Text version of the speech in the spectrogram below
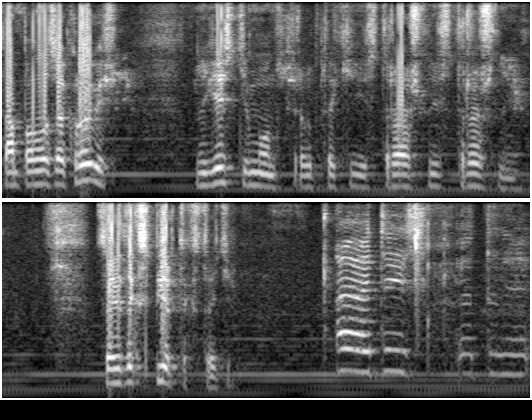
Там полно сокровищ. Но есть и монстры вот такие страшные, страшные. Совет эксперта, кстати. А, это, это,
